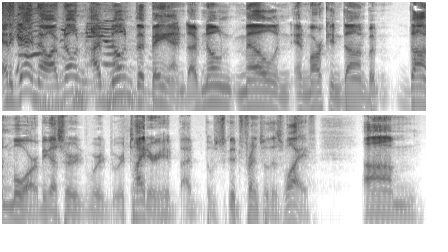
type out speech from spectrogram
And again, now I've known I've known the band. I've known Mel and, and Mark and Don, but Don Moore, because we're, we're, we're tighter, I was good friends with his wife. Um,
